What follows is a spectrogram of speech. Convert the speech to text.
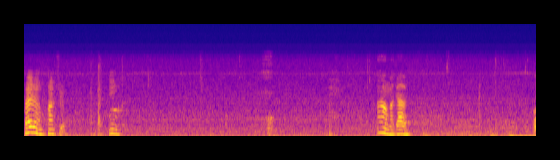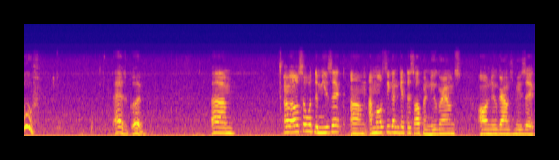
better than country. Mm. Oh my god. Oof. That is good. Um, and also with the music, um, I'm mostly gonna get this off of Newgrounds, all Newgrounds music.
